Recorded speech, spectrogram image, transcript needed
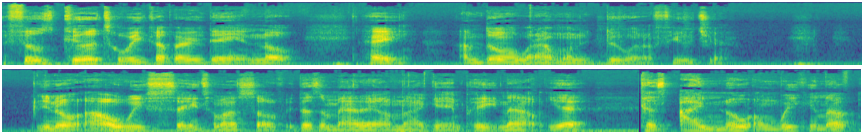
it feels good to wake up every day and know, hey, I'm doing what I want to do in the future. You know, I always say to myself, it doesn't matter I'm not getting paid now. Yeah, because I know I'm waking up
